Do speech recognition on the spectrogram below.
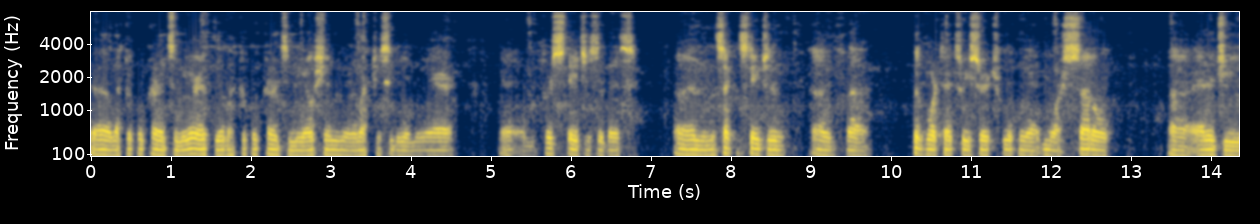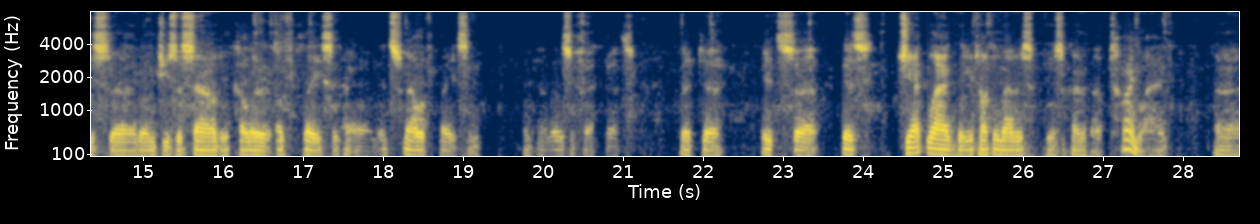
uh, electrical currents in the earth, the electrical currents in the ocean, the electricity in the air, and the first stages of this. and the second stage of, of uh, the vortex research, looking at more subtle uh, energies, uh, energies of sound and color of place and, how, and smell of place and, and how those affect us. But uh, it's uh, this jet lag that you're talking about is, is kind of a time lag uh,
